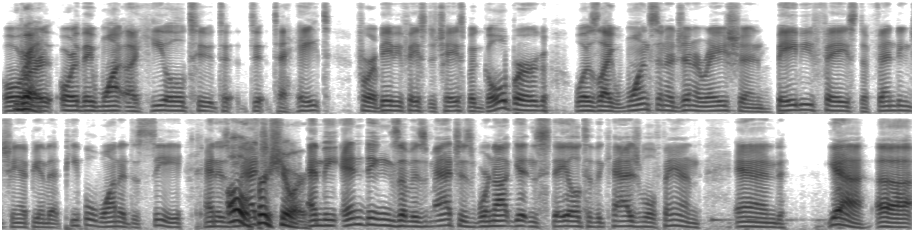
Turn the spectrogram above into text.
or Right. or they want a heel to to to, to hate for a babyface to chase. But Goldberg was like once in a generation babyface defending champion that people wanted to see, and his oh, match- for sure. and the endings of his matches were not getting stale to the casual fan. And yeah, uh,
